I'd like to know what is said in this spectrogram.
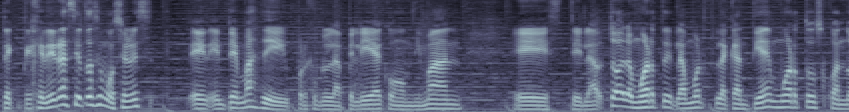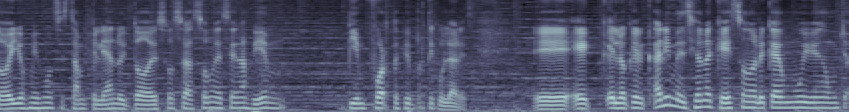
te, te genera ciertas emociones en, en temas de, por ejemplo, la pelea con Omniman, este, la, toda la muerte, la muerte, la cantidad de muertos cuando ellos mismos se están peleando y todo eso, o sea, son escenas bien, bien fuertes, bien particulares. Eh, eh, en lo que Ari menciona que esto no le cae muy bien a, mucha-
